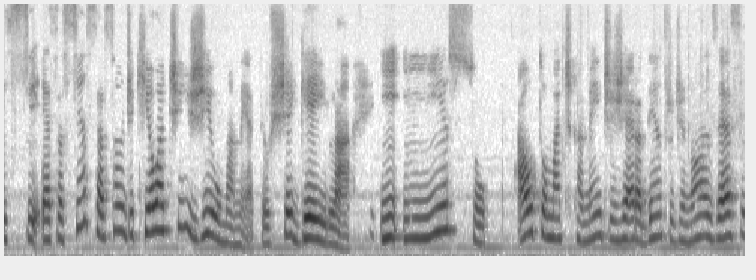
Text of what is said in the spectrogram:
esse, essa sensação de que eu atingi uma meta, eu cheguei lá. E, e isso automaticamente gera dentro de nós essa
